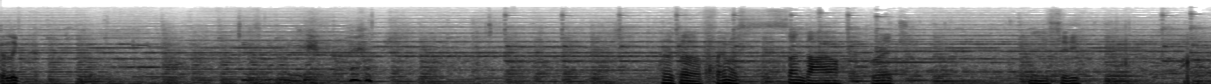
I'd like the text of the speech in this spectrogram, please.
The link. Here's the famous sundial bridge. And you see.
